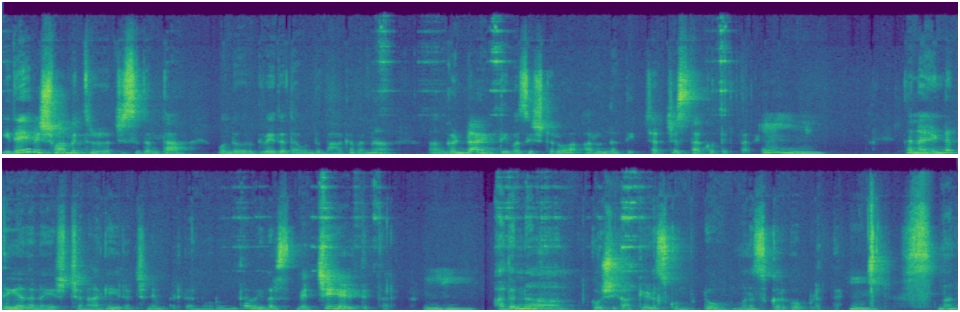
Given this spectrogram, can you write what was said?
ಇದೇ ವಿಶ್ವಾಮಿತ್ರರು ರಚಿಸಿದಂಥ ಒಂದು ಋಗ್ವೇದದ ಒಂದು ಭಾಗವನ್ನ ಗಂಡ ಹೆಂಡತಿ ವಸಿಷ್ಠರು ಅರುಂಧತಿ ಚರ್ಚಿಸ್ತಾ ಕೂತಿರ್ತಾರೆ. ತನ್ನ ಹೆಂಡತಿಗೆ ಅದನ್ನು ಎಷ್ಟು ಚೆನ್ನಾಗಿ ರಚನೆ ಮಾಡಿದ ನೋಡು ಅಂತ ವಿವರ್ಸ್ ಮೆಚ್ಚಿ ಹೇಳ್ತಿರ್ತಾರೆ. ಅದನ್ನ ಕೌಶಿಕ ಕೇಳಿಸ್ಕೊಂಡ್ಬಿಟ್ಟು ಮನಸ್ಸು ಕರ್ಗೋಗ್ಬಿಡುತ್ತೆ. ನಾನು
